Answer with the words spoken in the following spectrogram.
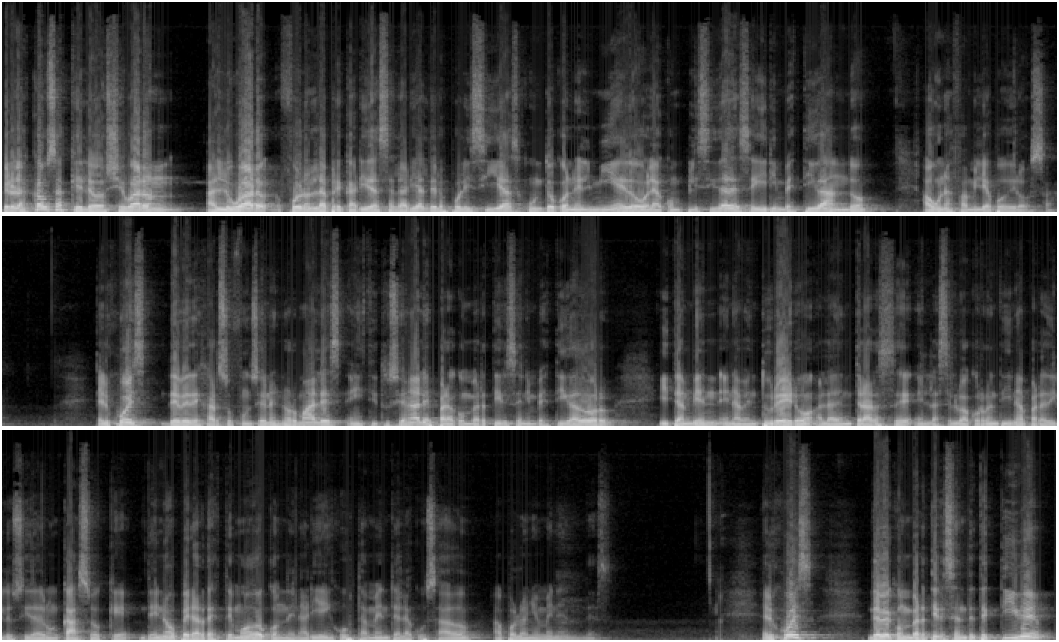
Pero las causas que lo llevaron al lugar fueron la precariedad salarial de los policías junto con el miedo o la complicidad de seguir investigando a una familia poderosa. El juez debe dejar sus funciones normales e institucionales para convertirse en investigador y también en aventurero al adentrarse en la selva correntina para dilucidar un caso que, de no operar de este modo, condenaría injustamente al acusado Apolonio Menéndez. El juez debe convertirse en detective,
